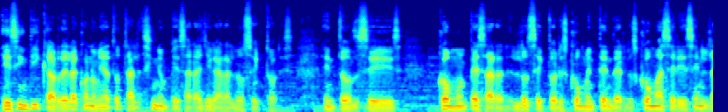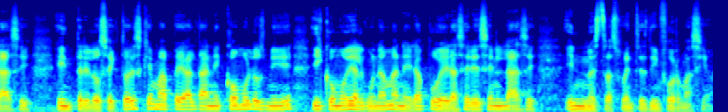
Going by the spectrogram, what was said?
ese indicar de la economía total, sino empezar a llegar a los sectores. Entonces, cómo empezar los sectores, cómo entenderlos, cómo hacer ese enlace entre los sectores que mapea el DANE, cómo los mide y cómo de alguna manera poder hacer ese enlace en nuestras fuentes de información.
